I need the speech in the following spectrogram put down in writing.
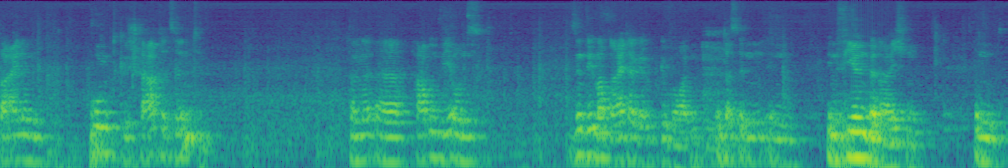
bei einem Punkt gestartet sind, dann äh, haben wir uns, sind wir immer breiter ge geworden und das in, in, in vielen Bereichen. Und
